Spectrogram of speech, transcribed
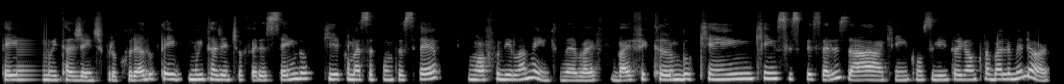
tem muita gente procurando, tem muita gente oferecendo, que começa a acontecer um afunilamento, né? Vai, vai ficando quem, quem se especializar, quem conseguir entregar um trabalho melhor.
